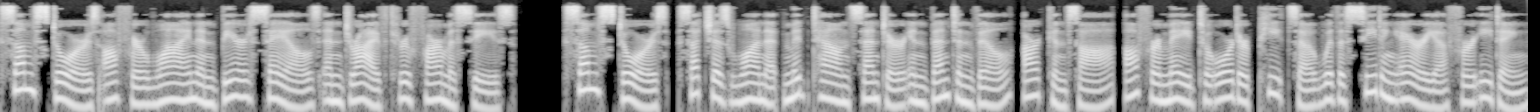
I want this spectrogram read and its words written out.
Some stores offer wine and beer sales and drive-through pharmacies. Some stores, such as one at Midtown Center in Bentonville, Arkansas, offer made-to-order pizza with a seating area for eating.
